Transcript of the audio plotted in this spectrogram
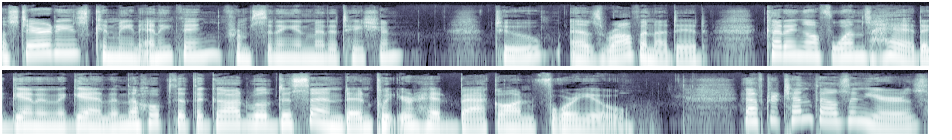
Austerities can mean anything from sitting in meditation to, as Ravana did, cutting off one's head again and again in the hope that the god will descend and put your head back on for you. After 10,000 years,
